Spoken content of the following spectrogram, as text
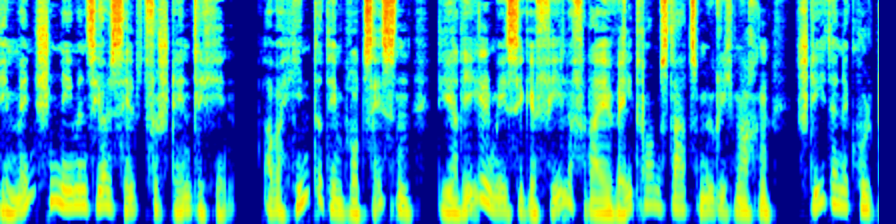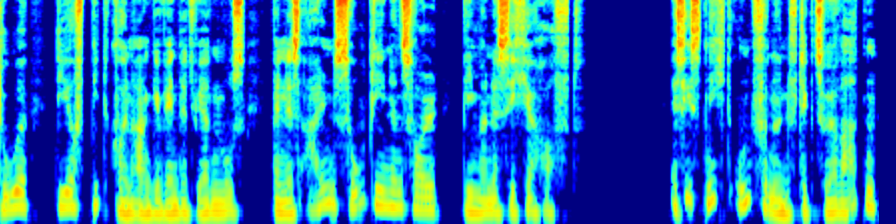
Die Menschen nehmen sie als selbstverständlich hin, aber hinter den Prozessen, die regelmäßige fehlerfreie Weltraumstarts möglich machen, steht eine Kultur, die auf Bitcoin angewendet werden muss, wenn es allen so dienen soll, wie man es sich erhofft. Es ist nicht unvernünftig zu erwarten,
